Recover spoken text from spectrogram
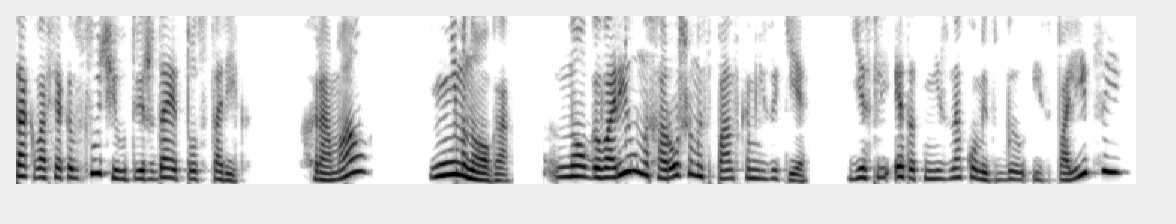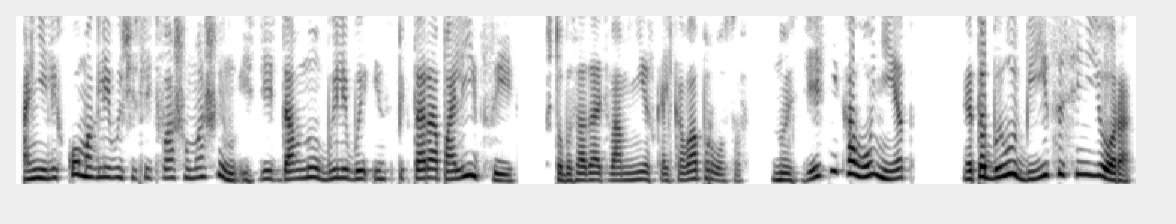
Так, во всяком случае, утверждает тот старик. Хромал? Немного. Но говорил на хорошем испанском языке. Если этот незнакомец был из полиции, они легко могли вычислить вашу машину, и здесь давно были бы инспектора полиции, чтобы задать вам несколько вопросов. Но здесь никого нет. Это был убийца сеньора.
